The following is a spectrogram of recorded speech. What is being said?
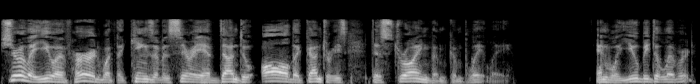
Surely you have heard what the kings of assyria have done to all the countries destroying them completely. And will you be delivered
